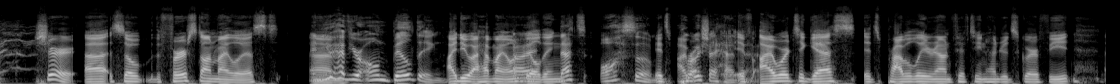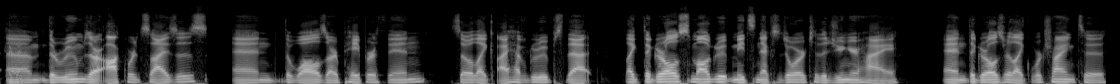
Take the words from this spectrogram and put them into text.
sure. Uh, so the first on my list, And um, you have your own building. I do. I have my own right, building. That's awesome. It's I wish I had If that. I were to guess, it's probably around fifteen hundred square feet. Um, the rooms are awkward sizes, and the walls are paper thin. So like, I have groups that like the girls' small group meets next door to the junior high, and the girls are like, we're trying to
